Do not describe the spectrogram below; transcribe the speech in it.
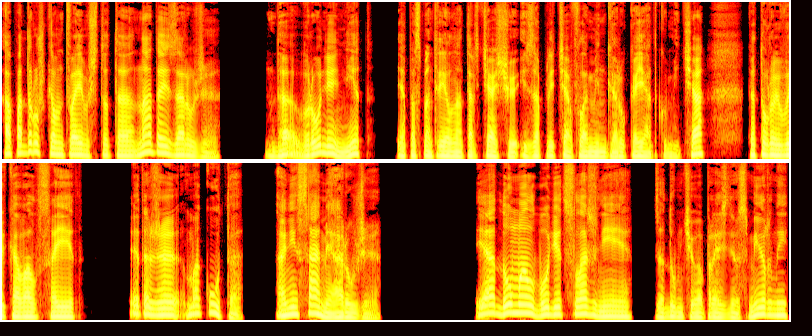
А подружкам твоим что-то надо из оружия? Да, вроде нет. Я посмотрел на торчащую из-за плеча фламинго рукоятку меча, которую выковал Саид. Это же Макута, они сами оружие. Я думал, будет сложнее, задумчиво произнес Мирный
